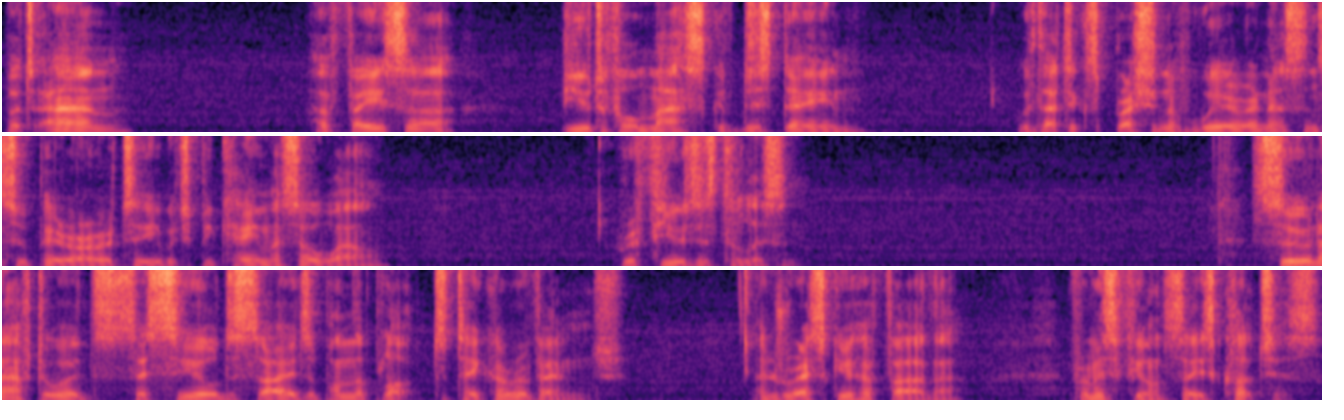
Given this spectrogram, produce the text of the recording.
But Anne, her face a beautiful mask of disdain, with that expression of weariness and superiority which became her so well, refuses to listen. Soon afterwards, Cecile decides upon the plot to take her revenge and rescue her father from his fiancee's clutches,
